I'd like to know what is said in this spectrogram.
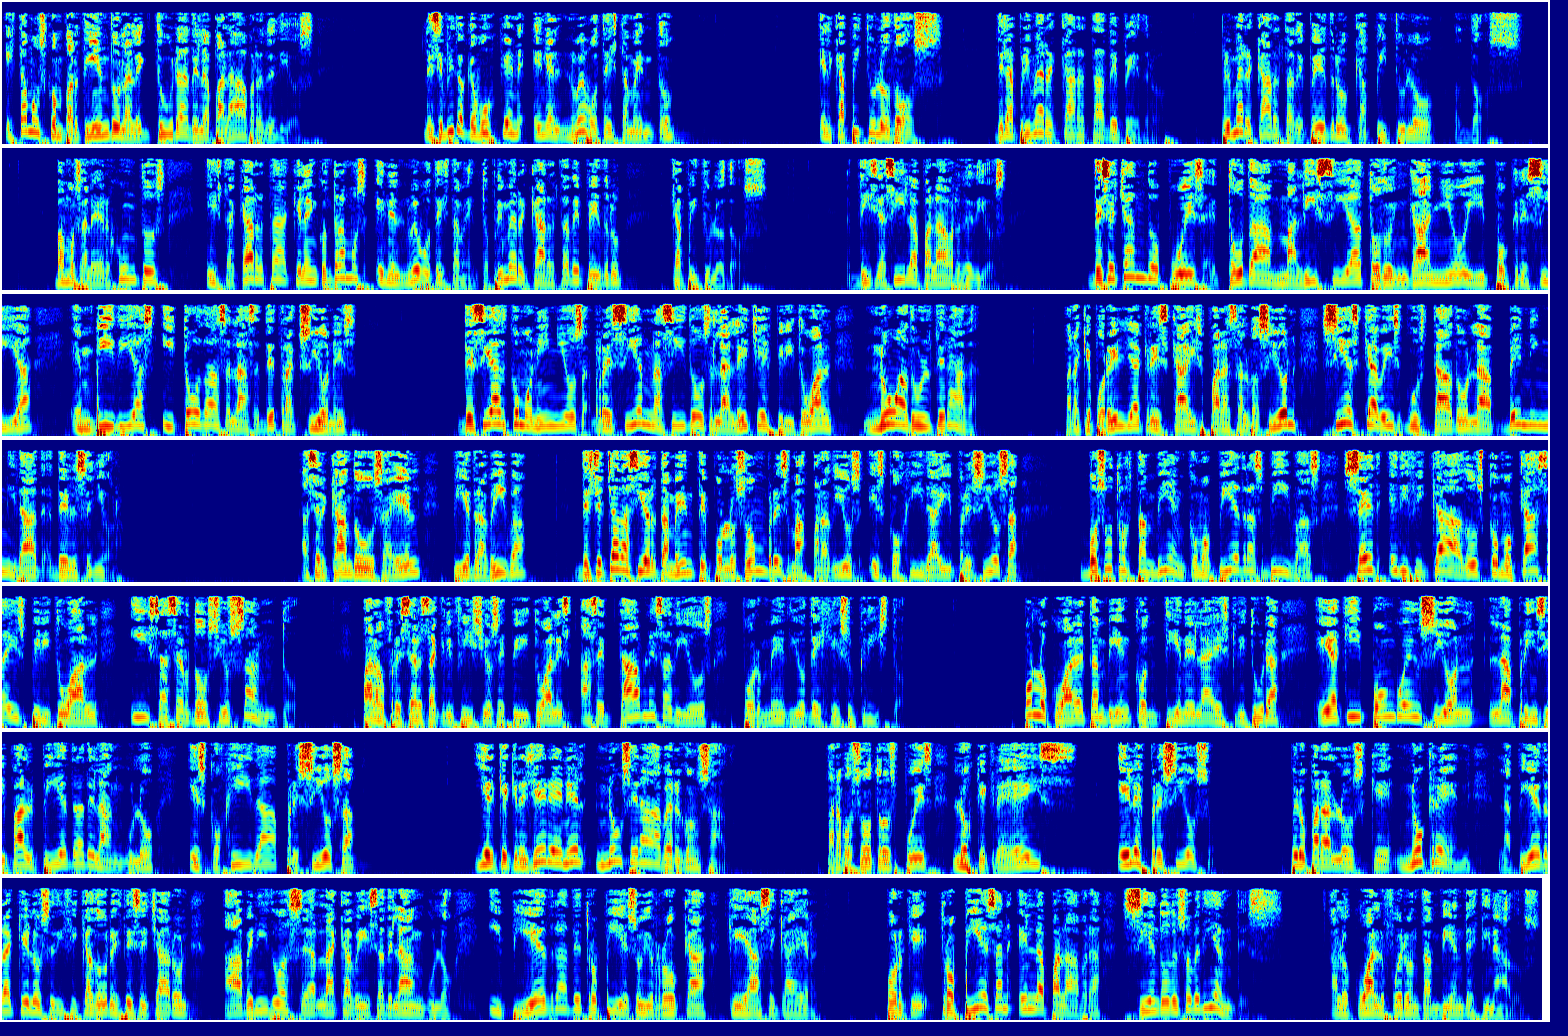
Estamos compartiendo la lectura de la palabra de Dios. Les invito a que busquen en el Nuevo Testamento el capítulo 2 de la primera carta de Pedro. Primera carta de Pedro, capítulo 2. Vamos a leer juntos esta carta que la encontramos en el Nuevo Testamento. Primera carta de Pedro, capítulo 2. Dice así la palabra de Dios. Desechando pues toda malicia, todo engaño, hipocresía, envidias y todas las detracciones, desead como niños recién nacidos la leche espiritual no adulterada, para que por ella crezcáis para salvación, si es que habéis gustado la benignidad del Señor. Acercándoos a él, piedra viva, desechada ciertamente por los hombres, mas para Dios escogida y preciosa, vosotros también como piedras vivas, sed edificados como casa espiritual y sacerdocio santo, para ofrecer sacrificios espirituales aceptables a Dios por medio de Jesucristo. Por lo cual también contiene la escritura, He aquí pongo en Sión la principal piedra del ángulo, escogida, preciosa, y el que creyere en él no será avergonzado. Para vosotros, pues, los que creéis, él es precioso, pero para los que no creen, la piedra que los edificadores desecharon ha venido a ser la cabeza del ángulo, y piedra de tropiezo y roca que hace caer, porque tropiezan en la palabra siendo desobedientes, a lo cual fueron también destinados.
